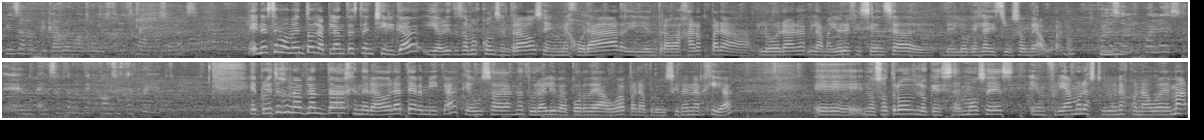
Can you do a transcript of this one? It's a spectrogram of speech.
¿Piensan replicarlo en otros distritos, en otras zonas? En este momento la planta está en Chilca y ahorita estamos concentrados en mejorar y en trabajar para lograr la mayor eficiencia de, de lo que es la distribución de agua. ¿no? ¿Cuál, es, el, cuál es eh, exactamente qué consiste el proyecto? El proyecto es una planta generadora térmica que usa gas natural y vapor de agua para producir energía. Eh, nosotros lo que hacemos es enfriamos las turbinas con agua de mar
